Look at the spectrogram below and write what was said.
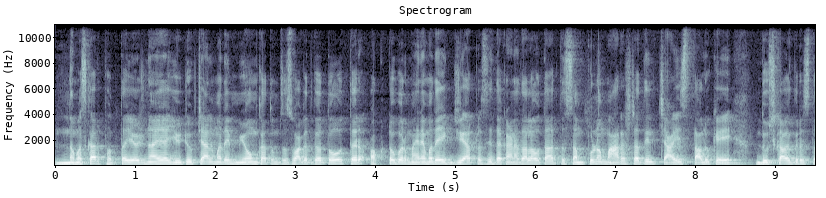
नमस्कार फक्त योजना या यूट्यूब चॅनलमध्ये मी ओमका तुमचं स्वागत करतो. तर ऑक्टोबर महिन्यामध्ये एक जी आर प्रसिद्ध करण्यात आला होता. तर संपूर्ण महाराष्ट्रातील चाळीस तालुके दुष्काळग्रस्त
